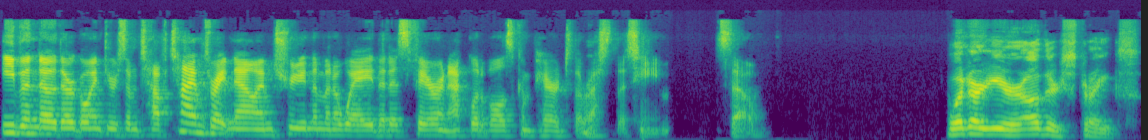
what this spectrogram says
even though they're going through some tough times right now, I'm treating them in a way that is fair and equitable as compared to the rest of the team. So, what are your other strengths?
